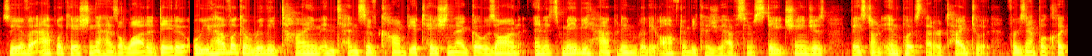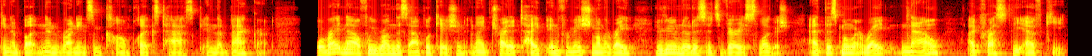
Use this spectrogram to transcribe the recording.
So you have an application that has a lot of data, or you have like a really time intensive computation that goes on, and it's maybe happening really often because you have some state changes based on inputs that are tied to it. For example, clicking a button and running some complex task in the background. Well, right now, if we run this application and I try to type information on the right, you're going to notice it's very sluggish. At this moment right now, I pressed the F key,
